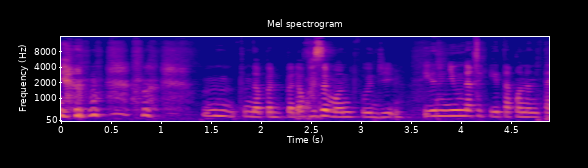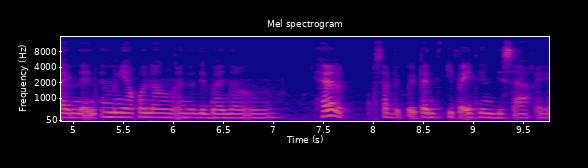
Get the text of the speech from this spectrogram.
Napadpad ako sa Mount Fuji. Yun yung nakikita ko ng time na yun. Humingi ako ng, ano, ba, ng help. Sabi ko, ipa, ipaintindi sa akin.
